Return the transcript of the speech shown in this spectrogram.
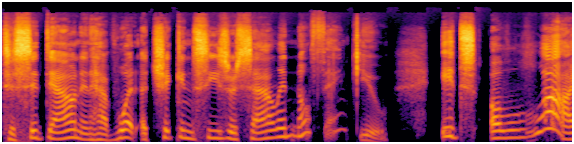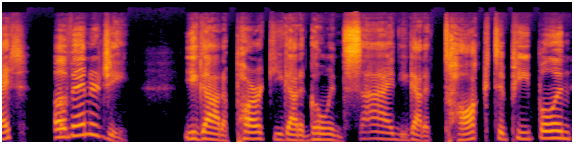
to sit down and have what a chicken caesar salad? No thank you. It's a lot of energy. You got to park you got to go inside you got to talk to people and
